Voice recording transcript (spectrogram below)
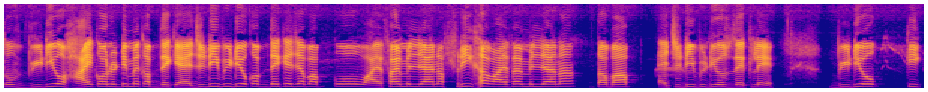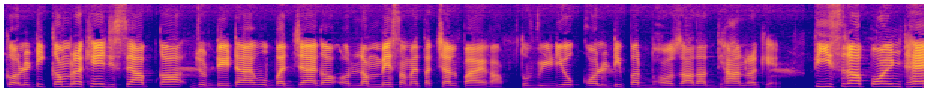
तो वीडियो हाई क्वालिटी में कब देखें? एचडी वीडियो कब देखें? जब आपको वाईफाई मिल जाए ना, फ्री का वाईफाई मिल जाए ना, तब आप एच वीडियोज़ देख लें। वीडियो की क्वालिटी कम रखें, जिससे आपका जो डेटा है वो बच जाएगा और लंबे समय तक चल पाएगा। तो वीडियो क्वालिटी पर बहुत ज़्यादा ध्यान रखें। तीसरा पॉइंट है,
